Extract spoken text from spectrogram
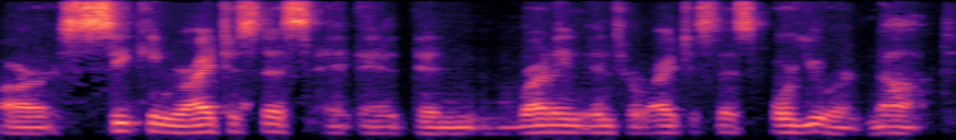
are seeking righteousness and, and, and, running into righteousness or you are not.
